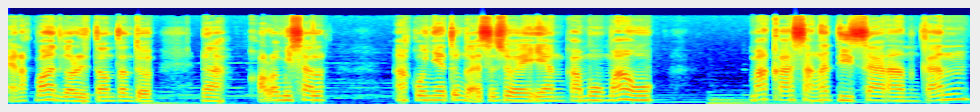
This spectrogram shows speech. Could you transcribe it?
Enak banget kalau ditonton tuh. Nah kalau misal akunya itu nggak sesuai yang kamu mau maka sangat disarankan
